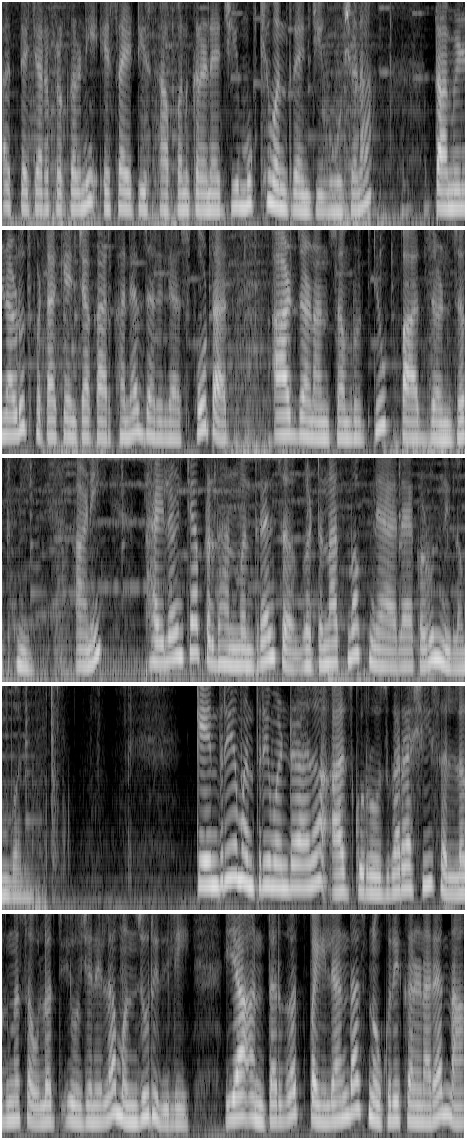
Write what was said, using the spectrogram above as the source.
अत्याचार प्रकरणी एसआयटी स्थापन करण्याची मुख्यमंत्र्यांची घोषणा. तामिळनाडूत फटाक्यांच्या कारखान्यात झालेल्या स्फोटात आठ जणांचा मृत्यू पाच जण जखमी. आणि थायलंडच्या प्रधानमंत्र्यांचं घटनात्मक न्यायालयाकडून निलंबन. केंद्रीय मंत्रिमंडळानं आज रोजगाराशी संलग्न सवलत योजनेला मंजुरी दिली. या अंतर्गत पहिल्यांदाच नोकरी करणाऱ्यांना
